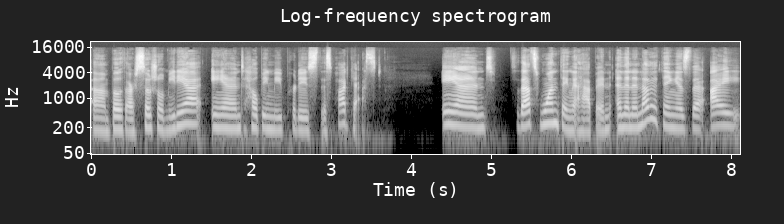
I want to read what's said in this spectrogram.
um, both our social media and helping me produce this podcast. And that's one thing that happened. And then another thing is that I,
